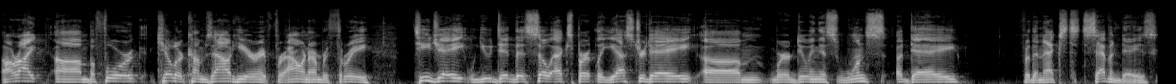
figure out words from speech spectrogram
All right, um, before Killer comes out here for hour number three, TJ, you did this so expertly yesterday. Um, we're doing this once a day for the next seven days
